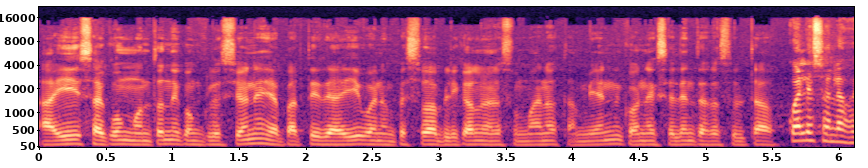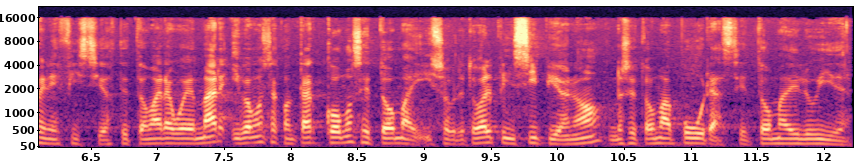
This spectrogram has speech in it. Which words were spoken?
Ahí sacó un montón de conclusiones y a partir de ahí bueno, empezó a aplicarlo en los humanos también con excelentes resultados. ¿Cuáles son los beneficios de tomar agua de mar? Y vamos a contar cómo se toma y sobre todo al principio, ¿no? No se toma pura, se toma diluida.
